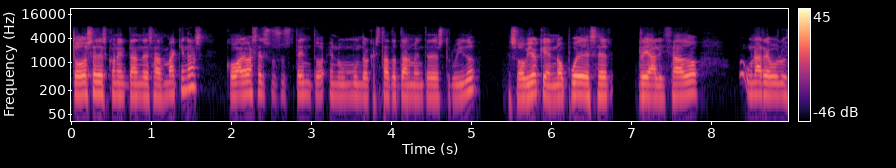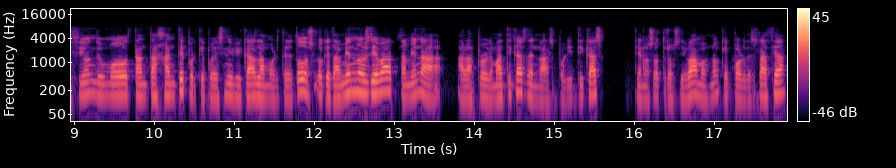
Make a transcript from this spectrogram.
Todos se desconectan de esas máquinas. ¿Cuál va a ser su sustento en un mundo que está totalmente destruido? Es obvio que no puede ser realizado una revolución de un modo tan tajante porque puede significar la muerte de todos, lo que también nos lleva también a, a las problemáticas de las políticas que nosotros llevamos, ¿no? que por desgracia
